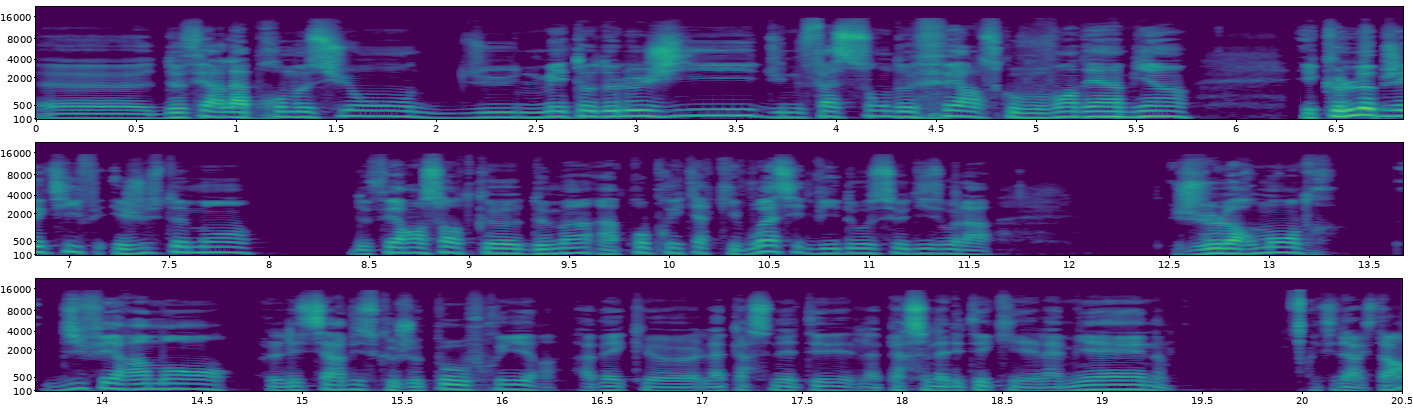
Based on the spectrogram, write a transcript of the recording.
euh, de faire la promotion d'une méthodologie, d'une façon de faire lorsque vous vendez un bien, et que l'objectif est justement de faire en sorte que demain, un propriétaire qui voit cette vidéo se dise, voilà, je leur montre différemment les services que je peux offrir avec euh, la, personnalité, la personnalité qui est la mienne, etc., etc.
